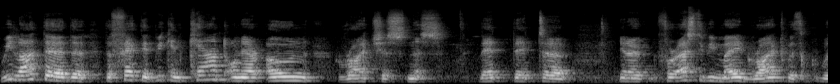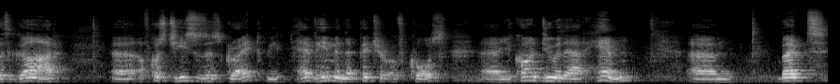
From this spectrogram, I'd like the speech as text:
We like the, the, the fact that we can count on our own righteousness. That, that uh, you know, for us to be made right with, with God, uh, of course, Jesus is great. We have him in the picture, of course. Uh, you can't do without him. Um, but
